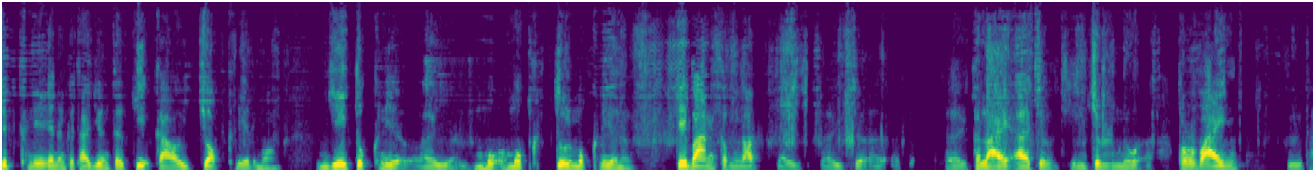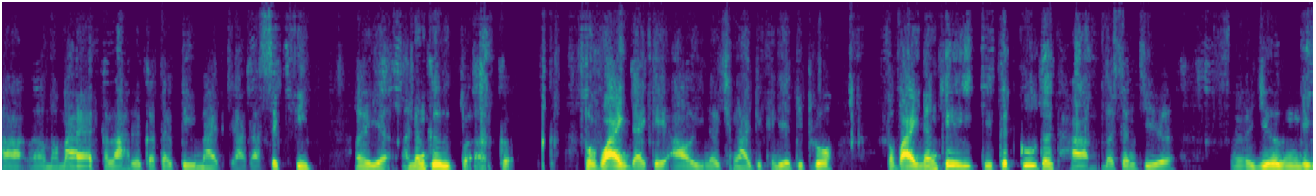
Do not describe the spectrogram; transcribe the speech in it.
ចិត្តគ្នាហ្នឹងគឺថាយើងទៅគៀកកោយជាប់គ្នាហ្មងនិយាយទុកគ្នាមុខទល់មុខគ្នាហ្នឹងគេបានកំណត់កន្លែងចំនួនប្រវែងគឺថា1ម៉ែត្រកន្លះឬក៏ទៅ2ម៉ែត្រគេហៅថា6 feet ហើយអាហ្នឹងគឺប្រវែងដែលគេឲ្យនៅឆ្ងាយពីគ្នាពីព្រោះ ប្រវែងហ្នឹងគេគេគិតគូរទៅថាបើសិនជាយើងនិ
